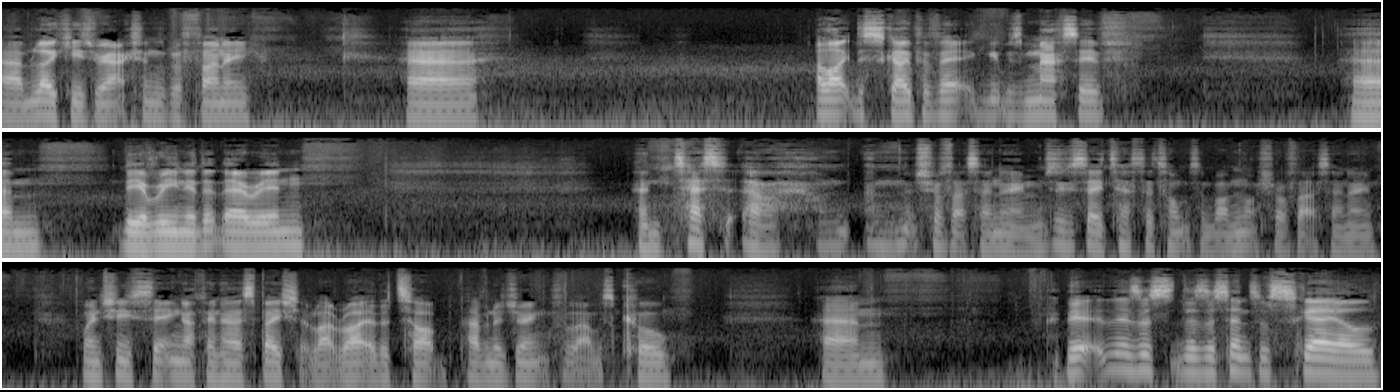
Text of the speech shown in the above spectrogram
Um, Loki's reactions were funny. Uh, I liked the scope of it. It was massive. Um, the arena that they're in and Tessa, oh, I'm, I'm, not sure if that's her name. I'm just going to say Tessa Thompson, but I'm not sure if that's her name. When she's sitting up in her spaceship, like right at the top, having a drink, that was cool. Um, there's a there's a sense of scale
